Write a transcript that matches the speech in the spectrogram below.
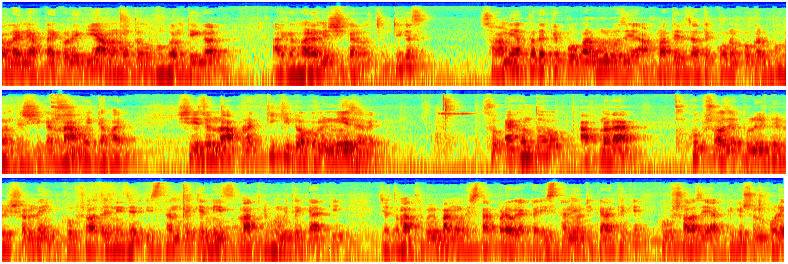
অনলাইনে অ্যাপ্লাই করে গিয়ে আমার মতো ভোগান্তিকর আর কি হয়রানির শিকার হচ্ছেন। ঠিক আছে? সো আমি আপনাদেরকে প্রপার বলব যে, আপনাদের যাতে কোনো প্রকার ভোগান্তির শিকার না হইতে হয় সেই জন্য আপনারা কি কি ডকুমেন্ট নিয়ে যাবেন? সো এখন তো আপনারা খুব সহজে পুলিশ ভেরিফিকেশন নেই, খুব সহজে নিজের স্থান থেকে, নিজ মাতৃভূমি থেকে আর কি, যেহেতু মাতৃভূমি বাংলাদেশ, তারপরেও একটা স্থানীয় ঠিকানা থেকে খুব সহজে অ্যাপ্লিকেশন করে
